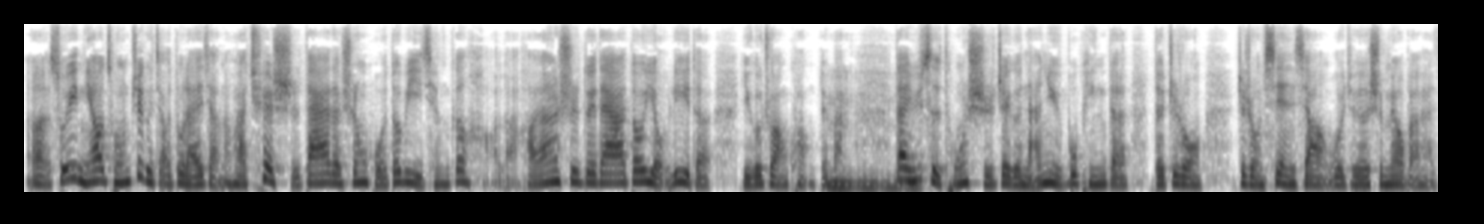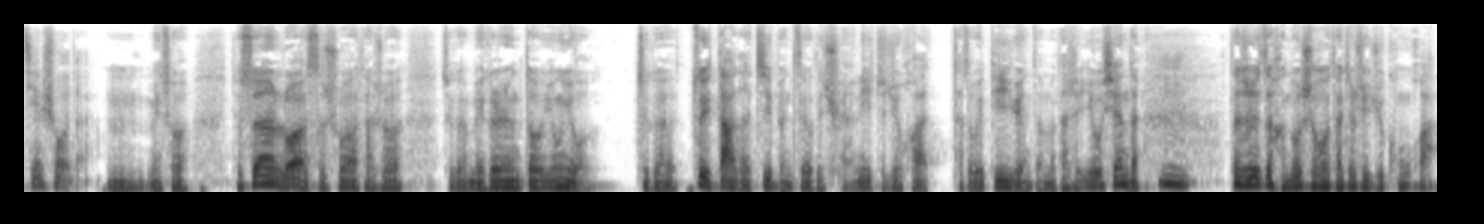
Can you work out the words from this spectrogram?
呃，所以你要从这个角度来讲的话，确实大家的生活都比以前更好了，好像是对大家都有利的一个状况，对吧？但与此同时，这个男女不平等的这种这种现象，我觉得是没有办法接受的。嗯，没错。就虽然罗尔斯说啊，他说这个每个人都拥有这个最大的基本自由的权利，这句话他作为第一原则嘛，它是优先的。嗯，但是在很多时候，它就是一句空话，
